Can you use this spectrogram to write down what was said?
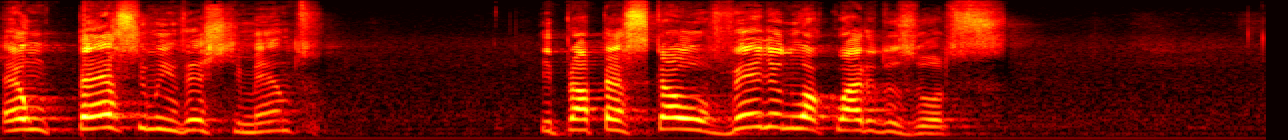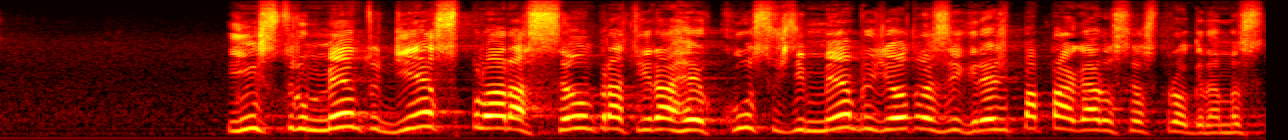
É um péssimo investimento e para pescar ovelha no aquário dos outros. Instrumento de exploração para tirar recursos de membros de outras igrejas para pagar os seus programas.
